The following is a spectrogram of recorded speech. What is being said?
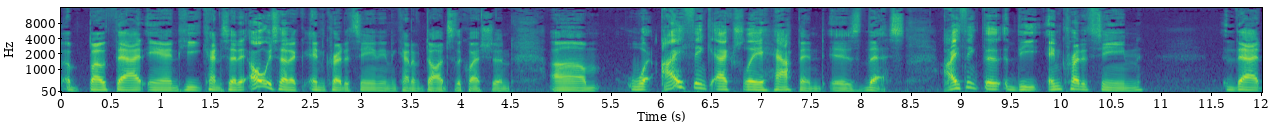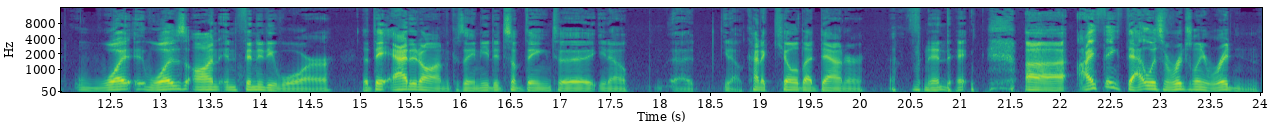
about that, and he kind of said it always had an end credit scene, and he kind of dodged the question. Um, what I think actually happened is this: I think the the end credit scene that what was on Infinity War that they added on because they needed something to you know uh, you know kind of kill that downer of an ending. Uh, I think that was originally written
